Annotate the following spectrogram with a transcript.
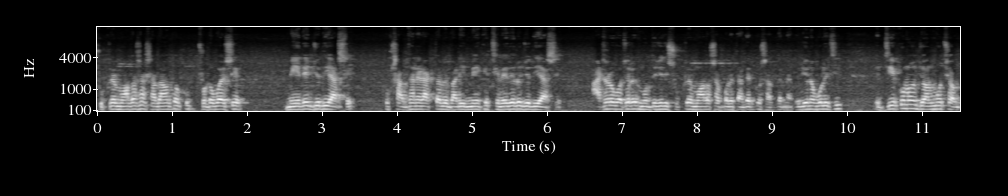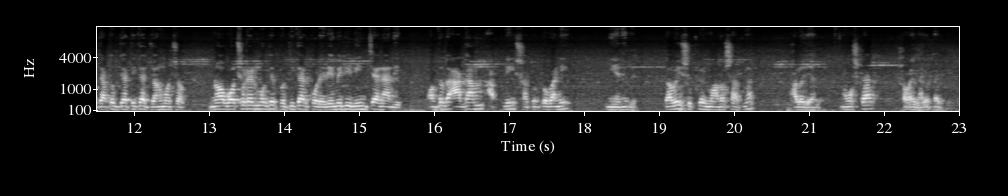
শুক্রের মহাদশা সাধারণত খুব ছোটো বয়সে মেয়েদের যদি আসে, খুব সাবধানে রাখতে হবে। বাড়ির মেয়েকে ছেলেদেরও যদি আসে, আঠেরো বছরের মধ্যে যদি শুক্রের মহাদশা পড়ে, তাদেরকেও সাবধান রাখবে ওই জন্য বলেছি যে যে কোনো জন্মছক, জাতক জাতিকার জন্মছক, ন বছরের মধ্যে প্রতিকার করে রেমেডি নিন চায় না নিন অন্তত আগাম আপনি সতর্কবাণী নিয়ে নেবে। তবেই শুক্রের মহাদশা আপনার ভালো যাবে। নমস্কার সবাই ভালো থাকবে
